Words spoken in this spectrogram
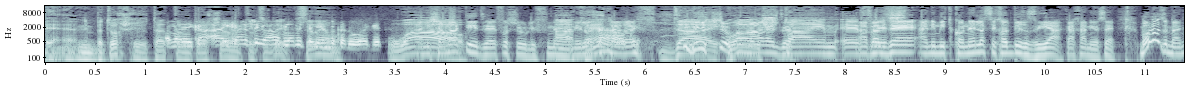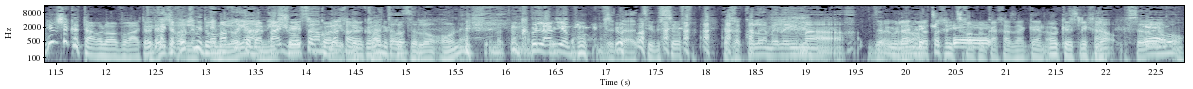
אה, אני בטוח שחרטטת העיקר עכשיו, העיקר שיואב לא מתעניין. בכדורגל. וואו. אני שמעתי את זה איפשהו לפני, אה, אני לא כן? זוכר איפה די, מישהו אמר את זה. 2-0. אבל זה, אני מתכונן לשיחות ברזייה, ככה אני עושה. בוא'נה, זה מעניין שקטר לא עברה, אתה יודע שחוץ אבל מדרום לא אפריקה יענישו ב-2010 אותם כל אחד, הנבחרות. זה לא עונש? כולם? ימותו. לדעתי בסוף, יחכו להם אלה עם ה... אולי אני לא? לא צריך לצחוק כל כך חזק, כן, אוקיי, סליחה. לא, בסדר כן. גמור.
